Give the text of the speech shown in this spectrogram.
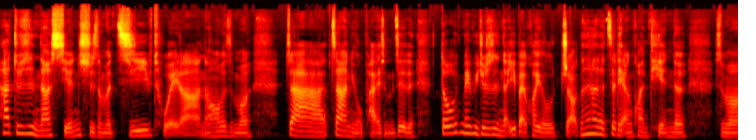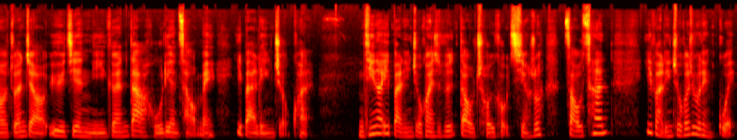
它就是你知道咸食什么鸡腿啦，然后什么。炸炸牛排什么之类的都 maybe 就是那一百块有找，但是它的这两款甜的什么转角遇见你跟大湖恋草莓一百零九块，你听到一百零九块是不是倒抽一口气啊？说早餐一百零九块就有点贵。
